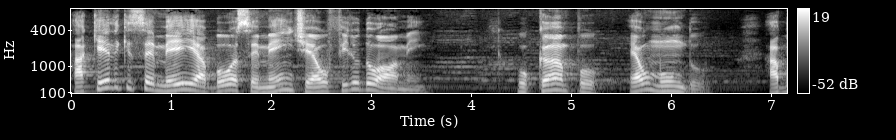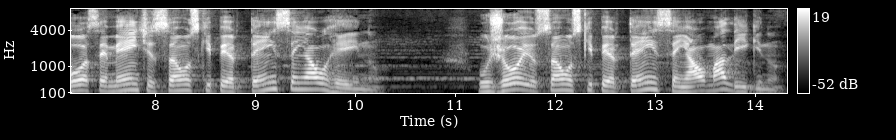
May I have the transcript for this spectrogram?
Aquele que semeia a boa semente é o filho do homem. O campo é o mundo. A boa semente são os que pertencem ao reino. O joio são os que pertencem ao maligno.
